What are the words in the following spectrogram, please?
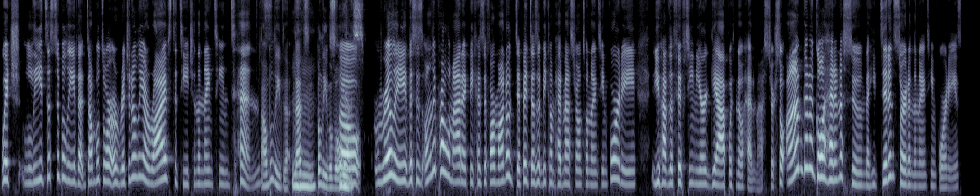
which leads us to believe that Dumbledore originally arrives to teach in the 1910s. I'll believe that. That's Mhm. believable. So Yes. really, this is only problematic because if Armando Dippet doesn't become headmaster until 1940, you have the 15 year gap with no headmaster. So I'm gonna go ahead and assume that he didn't start in the 1940s,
